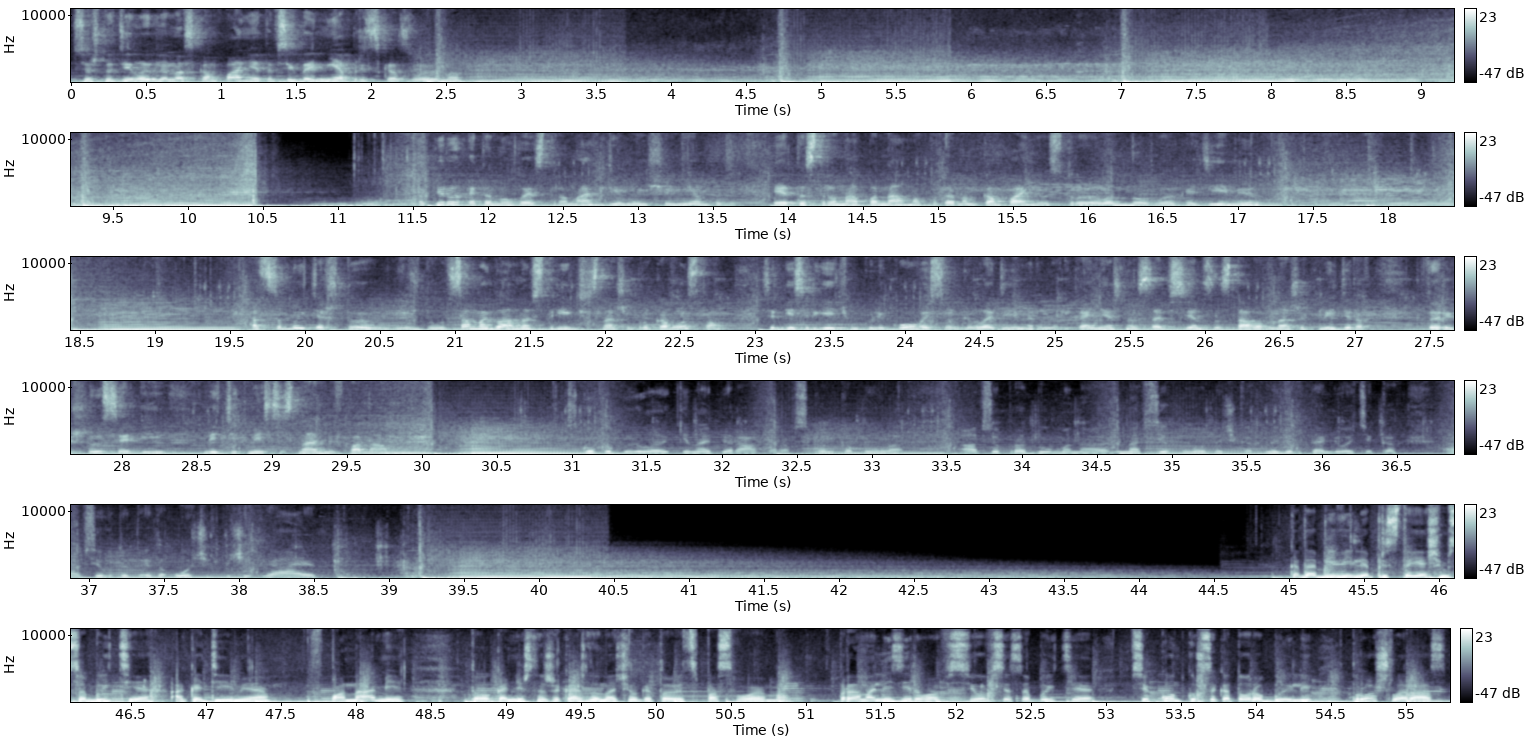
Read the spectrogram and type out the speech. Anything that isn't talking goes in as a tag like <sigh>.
Все, что делает для нас компания, это всегда непредсказуемо. Во-первых, это новая страна, где мы еще не были. Это страна Панама, куда нам компания устроила новую академию. От события что я жду? Самая главная встреча с нашим руководством Сергеем Сергеевичем Куликовой, с Ольгой Владимировной и, конечно, со всем составом наших лидеров, кто решился и летит вместе с нами в Панаму сколько было кинооператоров, сколько было а, все продумано на всех лодочках, на вертолетиках. А, все вот это, это очень впечатляет. Когда объявили о предстоящем событии Академия в Панаме, то, конечно же, каждый начал готовиться по-своему. Проанализировав все, все события, все конкурсы, которые были в прошлый раз,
